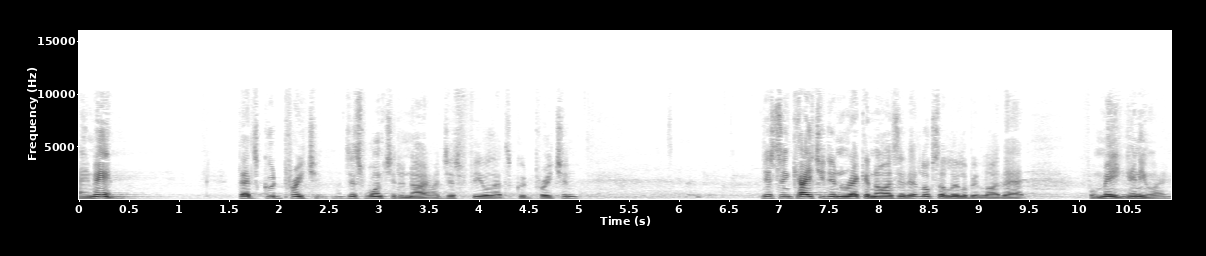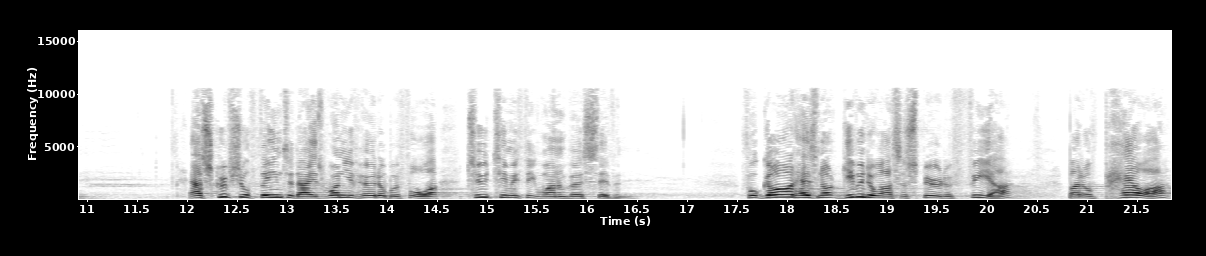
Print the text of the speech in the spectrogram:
Amen. That's good preaching. I just want you to know. I just feel that's good preaching. Just in case you didn't recognize it, it looks a little bit like that for me, anyway. Our scriptural theme today is one you've heard of before 2 Timothy 1 and verse 7. For God has not given to us a spirit of fear, but of power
